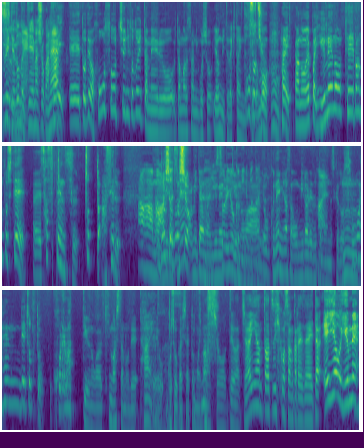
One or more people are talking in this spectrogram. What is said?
続いてどんどんいってみましょうかね。はい、えー、とでは放送中に届いたメールを歌丸さんにごしょ読んでいただきたいんですけども、うん。はい、あのやっぱり夢の定番として、えーサスペンスちょっと焦る、あああどうしようどうしようみたいな夢っていうのはよくね皆さんを見られると思うんですけど、はい。うんその辺でちょっとこれはっていうのが来ましたので、はい。えーご紹介したいと思いま。ますしょう。ではジャイアント厚彦さんからいただいた「栄養夢」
